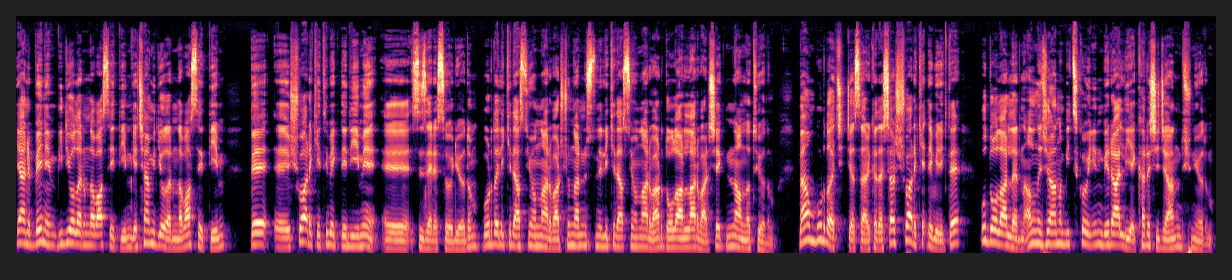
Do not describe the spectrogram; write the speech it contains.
Yani benim videolarımda bahsettiğim, geçen videolarımda bahsettiğim ve e, şu hareketi beklediğimi e, sizlere söylüyordum. Burada likidasyonlar var, şunların üstünde likidasyonlar var, dolarlar var şeklinde anlatıyordum. Ben burada açıkçası arkadaşlar şu hareketle birlikte bu dolarların alınacağını, Bitcoin'in bir rally'e karışacağını düşünüyordum.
